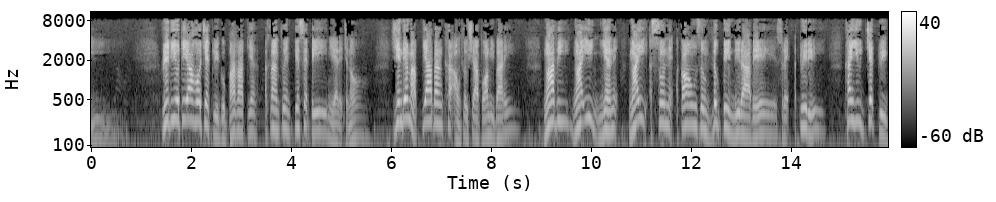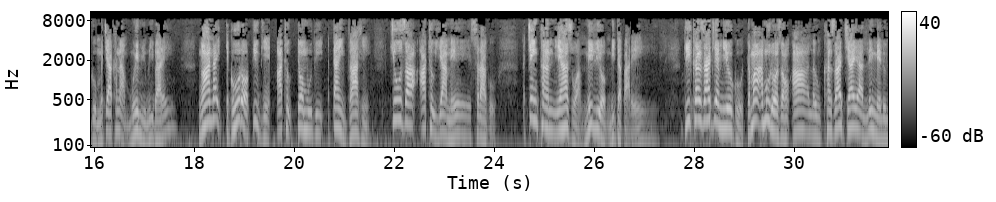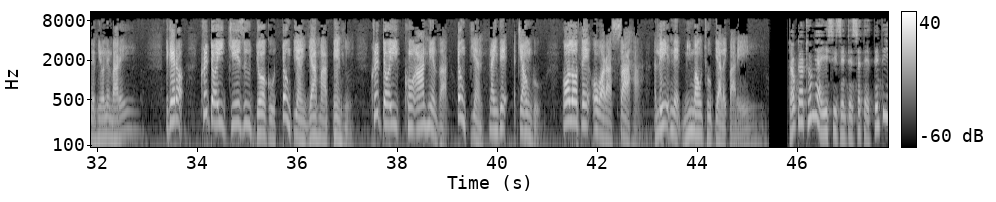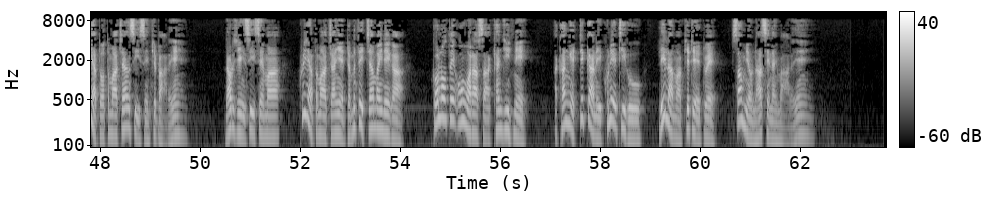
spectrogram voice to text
ရေဒီယိုတရားဟောချက်တွေကိုဘာသာပြန်အသံသွင်းတင်ဆက်ပေးနေရတဲ့ကျွန်တော် ယင်ထဲမှာပြားပန်းခတ်အောင်လှုပ်ရှားသွားမိပါတယ်ငါသည်ငါဤညံနဲ့ငါဤအစွန်းနဲ့အကောင်းဆုံးလှုပ်ပေးနေတာပဲဆိုတဲ့အတွေ့တွေခံယူချက်တွေကိုမကြာခဏမွေးမြူမိပါတယ်ငါ၌တကိုးတော်ပြုပြင်အားထုတ်တော်မူသည့်အတိုင်းသာလျှင်ကြိုးစားအားထုတ်ရမယ်ဆိုတာကိုအကျင့်ဖန်များစွာမိလျော့မိတတ်ပါတယ်ဒီခန်းစားချက်မျိုးကိုဓမ္မအမှုတော်ဆောင်အားလုံးခန်းစားကြရလိမ့်မယ်လို့လည်းမျှော်လင့်ပါတယ်တကယ်တော့ ခရစ်တော်၏ဂျေဇုတော်ကိုတုံ့ပြန်ရမှာပင်လျှင်ခရစ်တော်၏ခွန်အားနှင့်သာတုံ့ပြန်နိုင်တဲ့အကြောင်းကိုကောလောသဲဩဝါဒစာဟာအလေးအနက်မိမောင်းထိုးပြလိုက်ပါတယ်ဒေါက်တာထွန်းမြတ်ရေးစီစဉ်တင်ဆက်တဲ့တင်ပြရသောတမချန်းအစီအစဉ်ဖြစ်ပါတယ်နောက်တစ်ချိန်အစီအစဉ်မှာခရိယတမချန်းရဲ့ဓမ္မသစ်ကျမ်းပိုင်းတွေကကောလောသဲဩဝါဒစာခန်းကြီး2အခန်းငယ်1ကနေ9အထိကိုလေ့လာမှဖြစ်တဲ့အတွက်စောင့်မျှော်နားဆင်နိုင်ပါတယ်။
